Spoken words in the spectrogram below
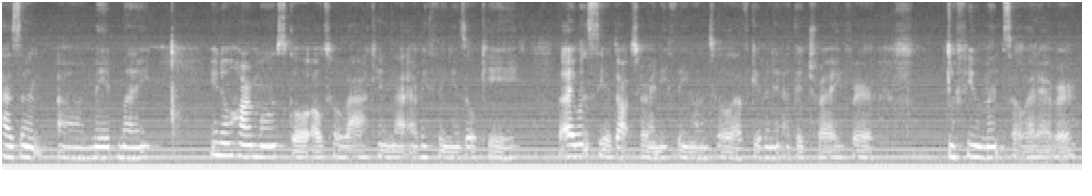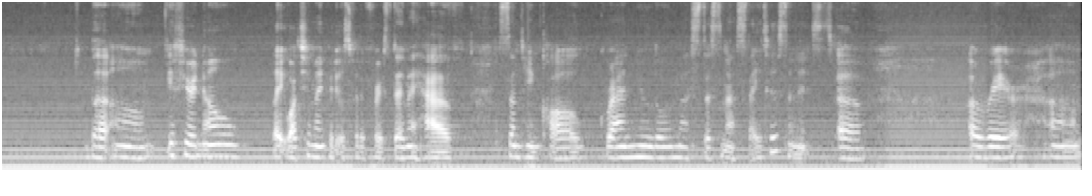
hasn't um, made my you know hormones go out of whack and that everything is okay. But I won't see a doctor or anything until I've given it a good try for a few months or whatever. But um, if you're now like watching my videos for the first time I have something called granulomatous mastitis and it's uh, a rare um,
